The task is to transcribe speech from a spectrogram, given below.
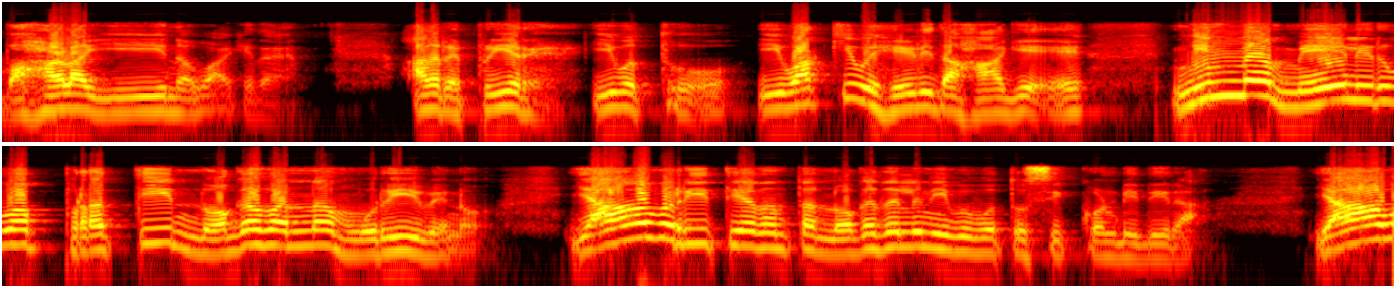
ಬಹಳ ಹೀನವಾಗಿದೆ. ಆದರೆ ಪ್ರಿಯರೇ, ಇವತ್ತು ಈ ವಾಕ್ಯವು ಹೇಳಿದ ಹಾಗೆ ನಿನ್ನ ಮೇಲಿರುವ ಪ್ರತಿ ನೊಗವನ್ನು ಮುರಿಯುವೆನು. ಯಾವ ರೀತಿಯಾದಂಥ ನೊಗದಲ್ಲಿ ನೀವು ಇವತ್ತು ಸಿಕ್ಕೊಂಡಿದ್ದೀರಾ? ಯಾವ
